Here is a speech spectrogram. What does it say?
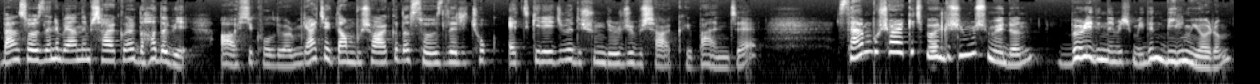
Ben sözlerini beğendiğim şarkılara daha da bir aşık oluyorum. Gerçekten bu şarkı da sözleri çok etkileyici ve düşündürücü bir şarkı bence. Sen bu şarkı hiç böyle düşünmüş müydün? Böyle dinlemiş miydin bilmiyorum.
